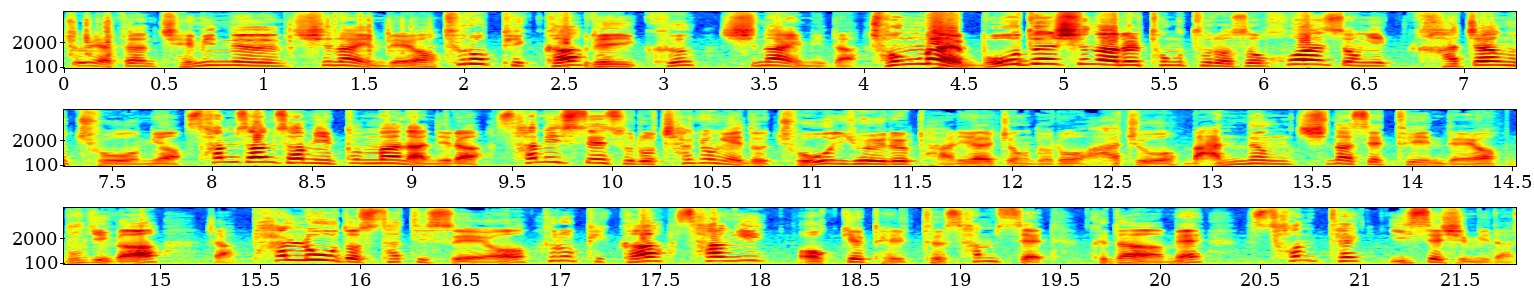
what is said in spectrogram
좀 약간 재밌는 신화인데요. 트로피카 브레이크 신화입니다. 정말 모든 신화를 통틀어서 호환성이 가장 좋으며 3332뿐만 아니라 32셋으로 착용해도 좋은 효율을 발휘할 정도로 아주 만능 신화 세트인데요. 무기가 자 팔로우더 스타티스예요. 트로피카 상의 어깨 벨트 3셋 그 다음에 선택 2셋입니다.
